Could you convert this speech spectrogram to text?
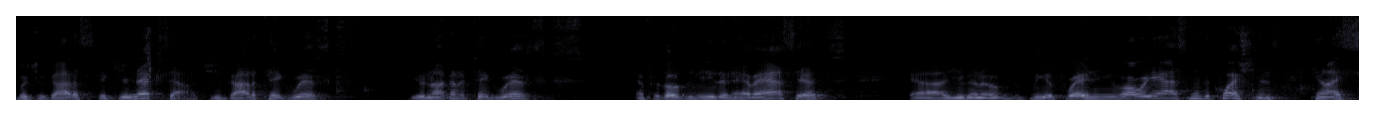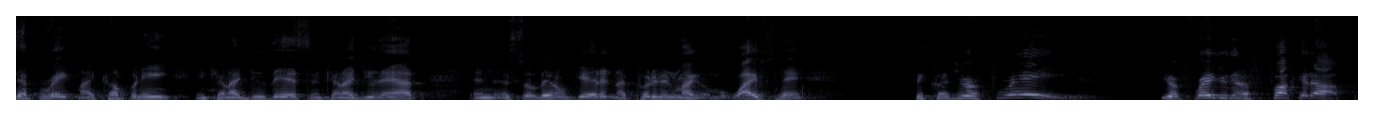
But you got to stick your necks out. You got to take risks. You're not going to take risks. And for those of you that have assets, uh, you're going to be afraid, and you've already asked me the questions. Can I separate my company? And can I do this? And can I do that? And so they don't get it, and I put it in my wife's name because you're afraid. You're afraid you're going to fuck it up.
